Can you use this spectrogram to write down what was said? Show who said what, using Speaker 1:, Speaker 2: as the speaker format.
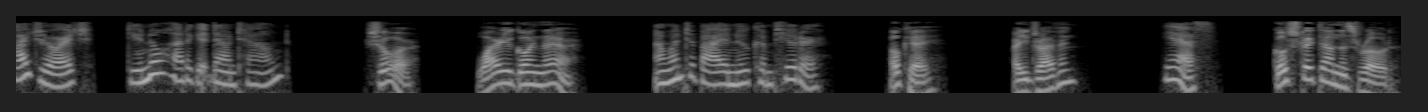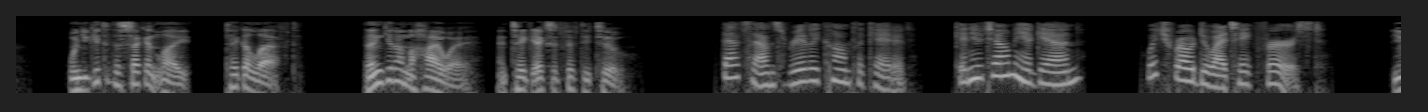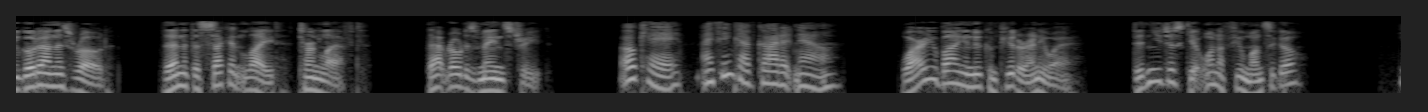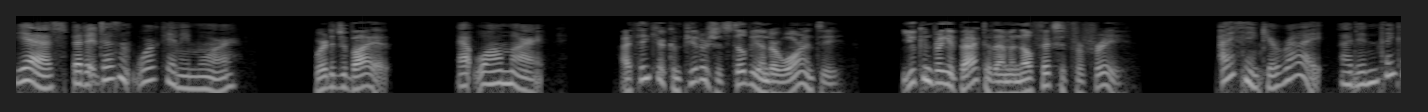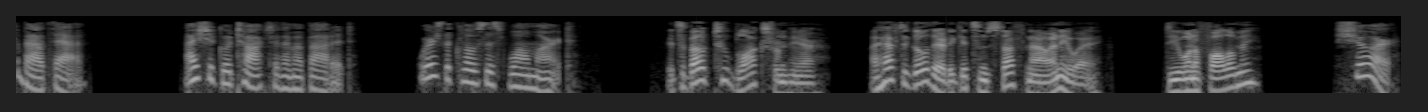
Speaker 1: Hi, George. Do you know how to get downtown?
Speaker 2: Sure. Why are you going there?
Speaker 1: I want to buy a new computer.
Speaker 2: Okay. Are you driving?
Speaker 1: Yes.
Speaker 2: Go straight down this road. When you get to the second light, take a left. Then get on the highway and take exit 52.
Speaker 1: That sounds really complicated. Can you tell me again? Which road do I take first?
Speaker 2: You go down this road, then at the second light turn left. That road is Main Street."
Speaker 1: "Okay, I think I've got it now."
Speaker 2: "Why are you buying a new computer, anyway? Didn't you just get one a few months ago?"
Speaker 1: "Yes, but it doesn't work any more."
Speaker 2: "Where did you buy it?"
Speaker 1: "At Walmart."
Speaker 2: "I think your computer should still be under warranty. You can bring it back to them and they'll fix it for free."
Speaker 1: "I think you're right. I didn't think about that. I should go talk to them about it. Where's the closest Walmart?
Speaker 2: It's about two blocks from here. I have to go there to get some stuff now, anyway. Do you want to follow me?
Speaker 1: Sure.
